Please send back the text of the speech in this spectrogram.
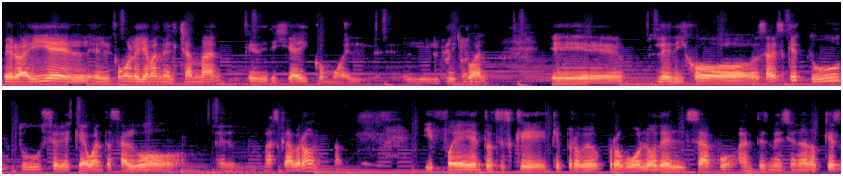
Pero ahí el, el, ¿cómo le llaman? El chamán, que dirige ahí como el, el ritual, eh, le dijo, ¿sabes qué? Tú, tú se ve que aguantas algo eh, más cabrón, ¿no? Y fue entonces que, probó, lo del sapo antes mencionado, que es,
